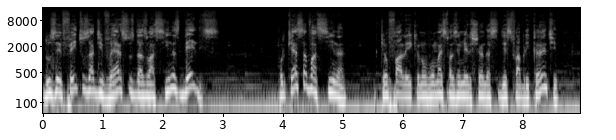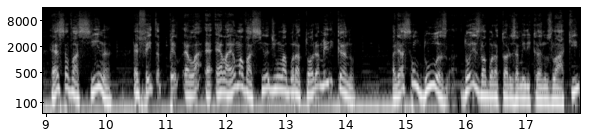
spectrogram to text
dos efeitos adversos das vacinas deles. Porque essa vacina que eu falei que eu não vou mais fazer merchan desse, desse fabricante, essa vacina é feita pelo, ela, é, ela é uma vacina de um laboratório americano. Aliás, são duas, dois laboratórios americanos lá aqui.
